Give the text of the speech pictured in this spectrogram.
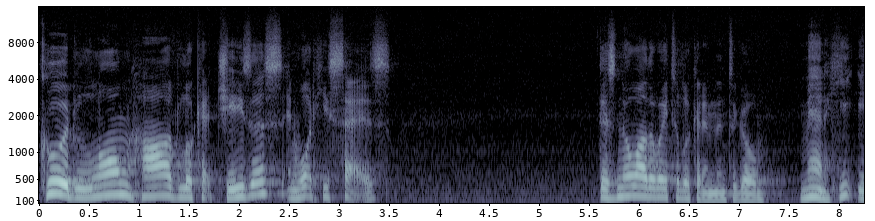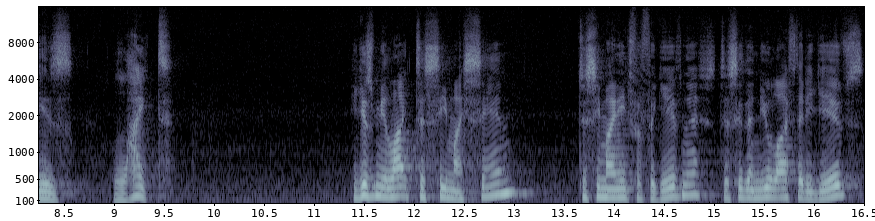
good, long, hard look at Jesus and what he says, there's no other way to look at him than to go, man, he is light. He gives me light to see my sin, to see my need for forgiveness, to see the new life that He gives.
